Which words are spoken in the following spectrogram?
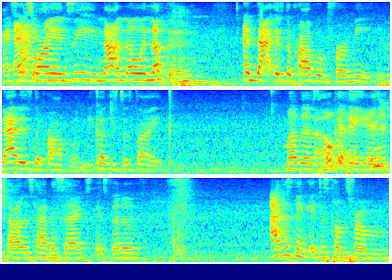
X, X, Y, Y, and and Z, not knowing nothing. Mm-hmm. And that is the problem for me. That is the problem because it's just like, Mothers, the moment they Okay. hear their child is having sex, instead of. I just think it just comes from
